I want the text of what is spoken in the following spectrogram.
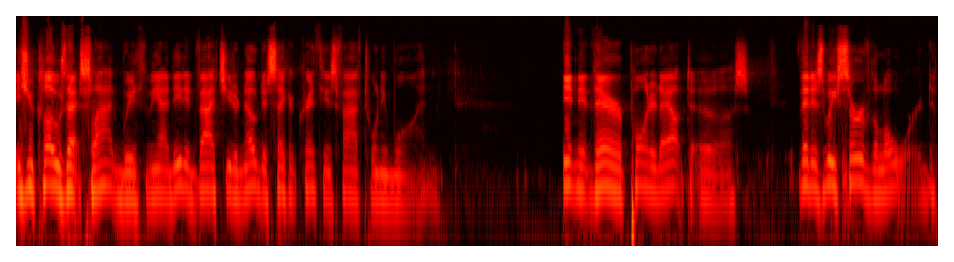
As you close that slide with me, I did invite you to notice 2 Corinthians 5.21. Isn't it there pointed out to us that as we serve the Lord,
